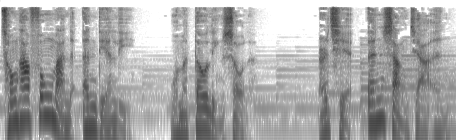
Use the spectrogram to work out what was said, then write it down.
从他丰满的恩典里，我们都领受了，而且恩上加恩。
